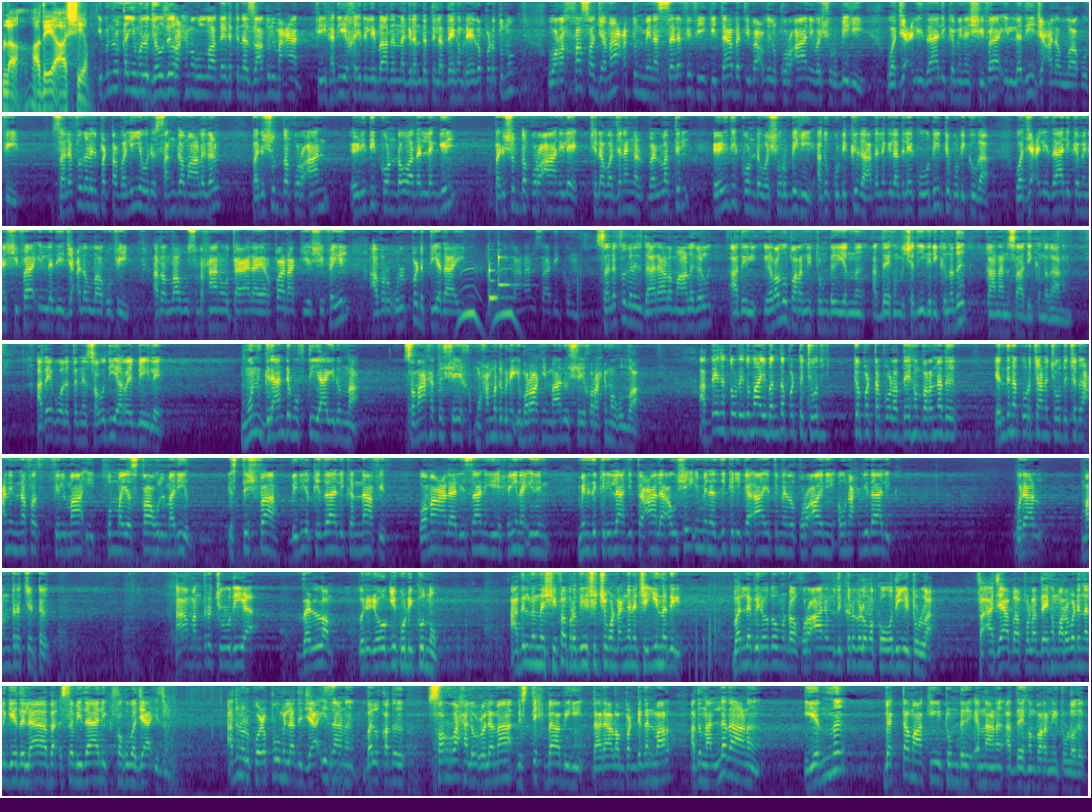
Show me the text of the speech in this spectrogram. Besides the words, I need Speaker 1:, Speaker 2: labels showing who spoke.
Speaker 1: ഉള്ള അതേ ആശയം.
Speaker 2: അദ്ദേഹത്തിന്റെ എന്ന ഗ്രന്ഥത്തിൽ അദ്ദേഹം രേഖപ്പെടുത്തുന്നു. ജമാഅത്തുൻ വജഅലി ദാലിക സലഫുകളിൽപ്പെട്ട വലിയ ഒരു സംഘം ആളുകൾ പരിശുദ്ധ ഖുർആൻ എഴുതിക്കൊണ്ടോ അതല്ലെങ്കിൽ പരിശുദ്ധ ഖുർആാനിലെ ചില വചനങ്ങൾ വെള്ളത്തിൽ എഴുതിക്കൊണ്ട് വഷുർബിഹി അത് കുടിക്കുക അതല്ലെങ്കിൽ അതിലേക്ക് ഊതിയിട്ട് കുടിക്കുക. അത് വതആല ഏർപ്പാടാക്കിയ ഷിഫയിൽ അവർ ഉൾപ്പെടുത്തിയതായി കാണാൻ സാധിക്കും. സലഫുകളിൽ ധാരാളം ആളുകൾ അതിൽ ഇളവ് പറഞ്ഞിട്ടുണ്ട് എന്ന് അദ്ദേഹം വിശദീകരിക്കുന്നത് കാണാൻ സാധിക്കുന്നതാണ്. അതേപോലെ തന്നെ സൗദി അറേബ്യയിലെ മുൻ ഗ്രാൻഡ് മുഫ്തിയായിരുന്ന സമാഹത്തു ഷെയ്ഖ് മുഹമ്മദ് ബിൻ ഇബ്രാഹിം മാലു ഷെയ്ഖ് റഹിമഹുല്ല അദ്ദേഹത്തോട് ഇതുമായി ബന്ധപ്പെട്ട് ചോദിക്കപ്പെട്ടപ്പോൾ അദ്ദേഹം പറഞ്ഞത് എന്തിനെ കുറിച്ചാണ് ചോദിച്ചത് അനിൻ നഫസ് ഫിൽ മാഇ ثم يسقاه المريض استشفاء بريق ذلك النافذ وما على لسانه حينئذ من ذكر الله تعالى أو شيء من الذكر كآية من القرآن أو نحو ذلك ഒരാൾ മന്ത്രിച്ചിട്ട് ആ മന്ത്രിച്ചൂതിയ വെള്ളം ഒരു രോഗി കുടിക്കുന്നു അതിൽ നിന്ന് ശിഫ പ്രതീക്ഷിച്ചുകൊണ്ട് അങ്ങനെ ചെയ്യുന്നതിൽ വല്ല വിരോധവുമുണ്ടോ? ഖുർആാനും ദിക്കറുകളും ഒക്കെ ഓതിയിട്ടുള്ള അജാബ് അപ്പോൾ അദ്ദേഹം മറുപടി നൽകിയത് അതിനൊരു കുഴപ്പവുമില്ല അത് ജായിസാണ്. ബൽ ഖദ് ബിസ്തിഹ്ബാബിഹി. ധാരാളം പണ്ഡിതന്മാർ അത് നല്ലതാണ് എന്ന് വ്യക്തമാക്കിയിട്ടുണ്ട് എന്നാണ് അദ്ദേഹം പറഞ്ഞിട്ടുള്ളത്.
